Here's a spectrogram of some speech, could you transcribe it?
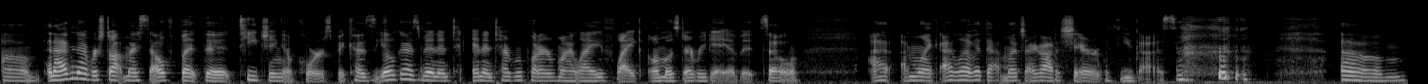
um, and I've never stopped myself, but the teaching, of course, because yoga has been an integral part of my life, like almost every day of it. So, I, I'm like, I love it that much. I got to share it with you guys. um,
